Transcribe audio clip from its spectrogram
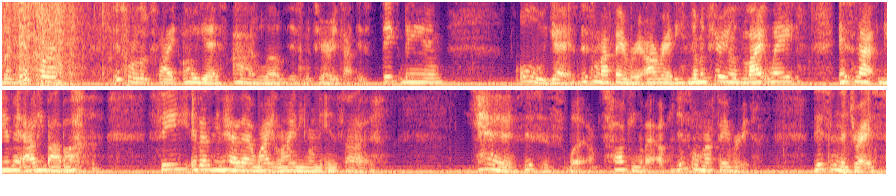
But this one, this one looks like, oh yes, I love this material. It got this thick band. Oh yes, this is my favorite already. The material is lightweight. It's not giving Alibaba. See, it doesn't even have that white lining on the inside. Yes, this is what I'm talking about. This one my favorite. This in the dress.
